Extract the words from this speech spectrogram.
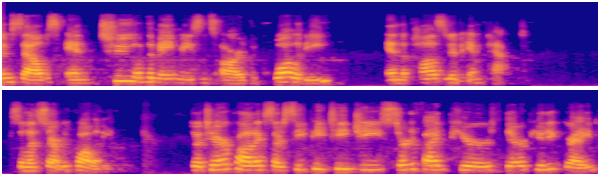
themselves, and two of the main reasons are the quality and the positive impact. So let's start with quality. doTERRA products are CPTG certified pure therapeutic grade,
